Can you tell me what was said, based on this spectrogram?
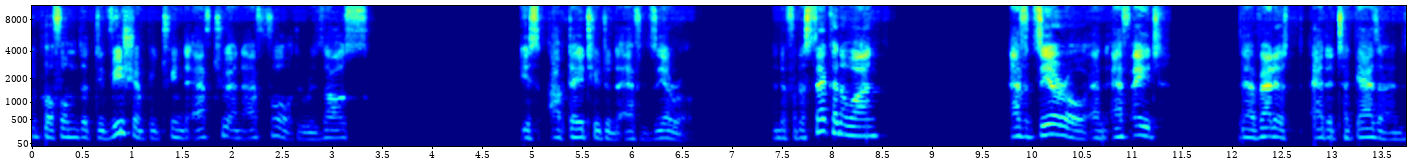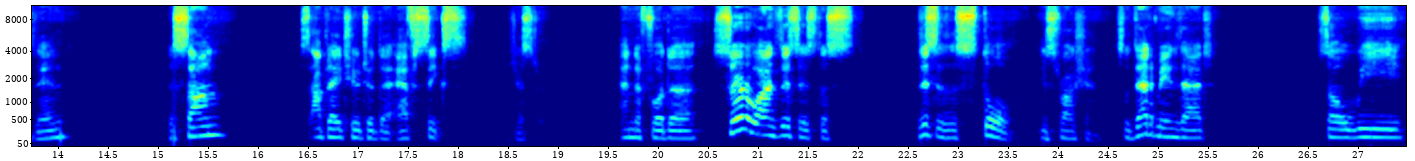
we perform the division between the F2 and F4. The results is updated to the F0. And for the second one, F0 and F8, their values added together, and then the sum is updated to the F6 register. And for the third one, this is the this is the store instruction. So that means that so we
